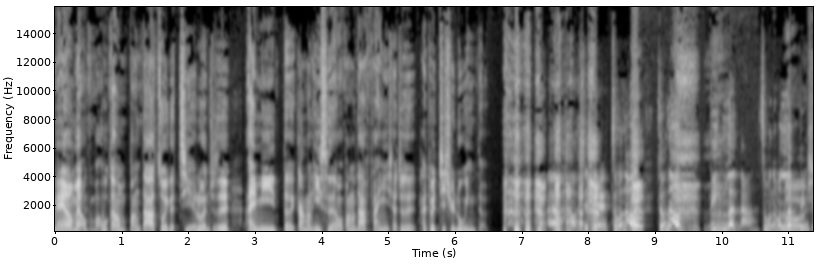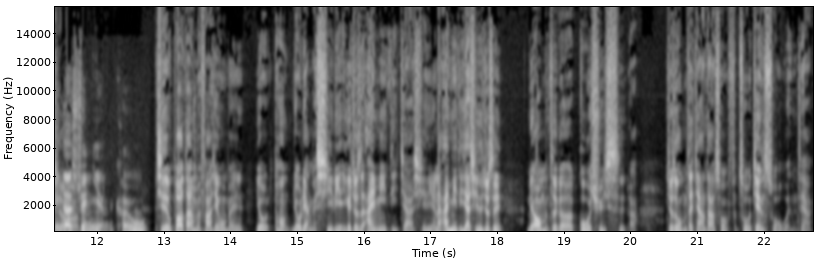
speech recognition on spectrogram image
没有没有，我我刚刚帮大家做一个结论，就是艾米的刚刚的意思呢，我帮大家翻译一下，就是还会继续录音的。哎呀，好，谢谢。怎么那么怎么那么冰冷啊？怎么那么冷冰冰的宣言？可恶！其实不知道大家有没有发现，我们有通有两个系列，一个就是艾米底价系列。那艾米底价其实就是。聊我们这个过去式啊，就是我们在加拿大所所见所闻这样，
